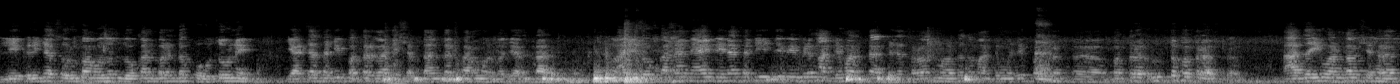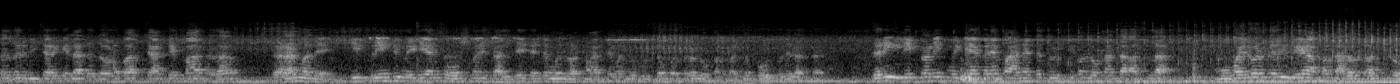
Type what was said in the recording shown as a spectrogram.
लेखणीच्या स्वरूपामधून लोकांपर्यंत पोहोचवणे याच्यासाठी पत्रकारांचे शब्दांकन फार महत्त्वाचे असतात. आणि लोकांना न्याय देण्यासाठी जे वेगवेगळे माध्यम असतात त्याचं सर्वात महत्वाचं माध्यम म्हणजे पत्र पत्र वृत्तपत्र असतं. आजही वणगाव शहराचा जर विचार केला तर जवळपास चार ते पाच हजार घरांमध्ये ही प्रिंट मीडिया सहजपणे चालते त्याच्यामध्ये माध्यमातून वृत्तपत्र लोकांपर्यंत पोहोचवले जातात. जरी इलेक्ट्रॉनिक मीडियाकडे पाहण्याचा दृष्टिकोन लोकांचा असला मोबाईलवर जरी वेळ आपण घालवत असतो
